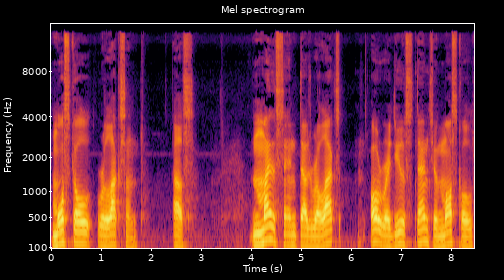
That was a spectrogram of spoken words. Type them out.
Muscle relaxant S. Medicine that relax or reduce tension muscle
